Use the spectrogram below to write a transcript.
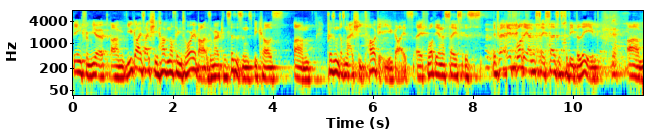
being from Europe, um, you guys actually have nothing to worry about as American citizens because um, PRISM doesn't actually target you guys. If what the NSA is, if, if what the NSA says is to be believed, um,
